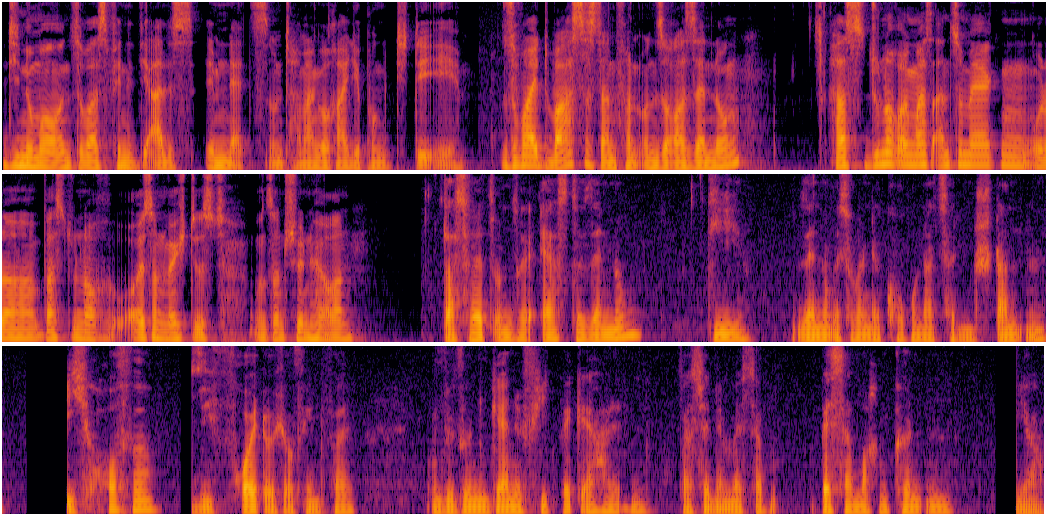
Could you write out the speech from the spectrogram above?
Die Nummer und sowas findet ihr alles im Netz unter mangoradio.de. Soweit war es es dann von unserer Sendung. Hast du noch irgendwas anzumerken oder was du noch äußern möchtest unseren schönen Hörern? Das war jetzt unsere erste Sendung. Die Sendung ist auch in der Corona-Zeit entstanden. Ich hoffe, sie freut euch auf jeden Fall. Und wir würden gerne Feedback erhalten, was wir denn besser, besser machen könnten. Ja,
